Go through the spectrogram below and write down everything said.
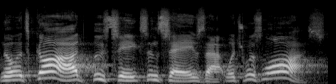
No, it's God who seeks and saves that which was lost.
